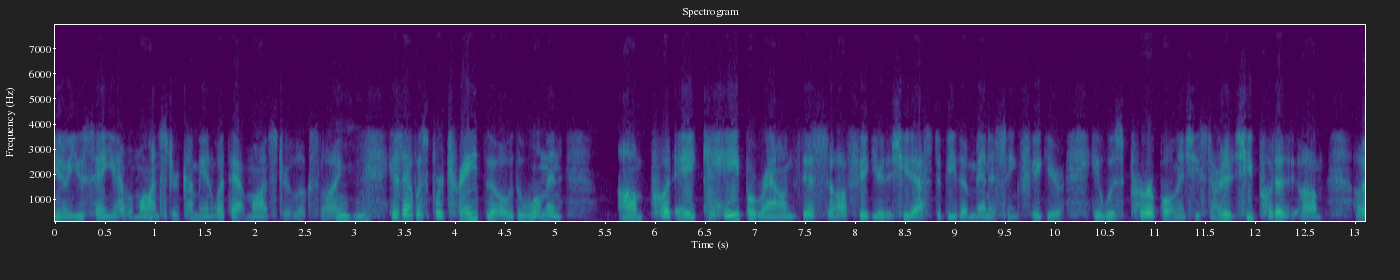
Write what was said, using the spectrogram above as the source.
you know you saying you have a monster come in, what that monster looks like, Mhm. is that was portrayed though the woman um, put a cape around this uh, figure that she'd asked to be the menacing figure. It was purple, and she started. She put a um, a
